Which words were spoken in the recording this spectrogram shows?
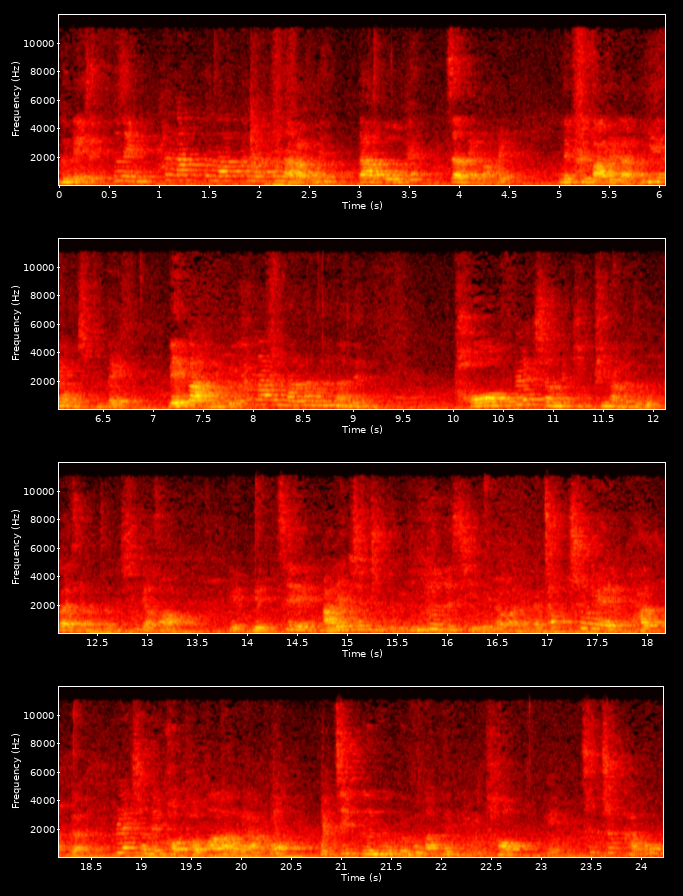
근데 이제 선생님이 하나 하나 하나 하나라고 했다고 했잖아요 말을. 근데 그 말을 난 이해하고 싶은데 내가 아는 그 하나 하나 하나 하나는 더 flexion을 깊이 하면서 목까지 완전히 숙여서 매트 아래 누르듯이 내려가는 그러니까 척추의 과, 그러니까 flexion을 더, 더 과하게 하고 복직근 혹은 목 앞에 근육을 더 이렇게 수축하고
